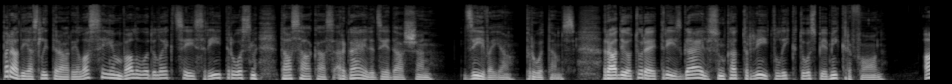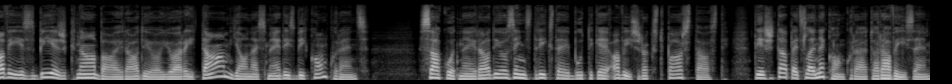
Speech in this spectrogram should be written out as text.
Parādījās literārie lasījumi, valodu lekcijas, rītrosme, tā sākās ar gaļa dziedāšanu. Dzīvajā, protams. Radio turēja trīs gaļas un katru rītu lika tos pie mikrofona. Avīzes bieži knābāja radio, jo arī tām jaunais mēdījis bija konkurence. Sākotnēji radioziņas drīkstēja būt tikai avīžu rakstu pārstāsti, tieši tāpēc, lai nekonkurētu ar avīzēm.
